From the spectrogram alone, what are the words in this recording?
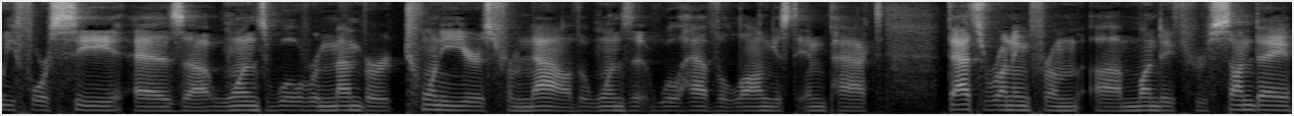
we foresee as uh, ones we'll remember 20 years from now, the ones that will have the longest impact. That's running from uh, Monday through Sunday.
